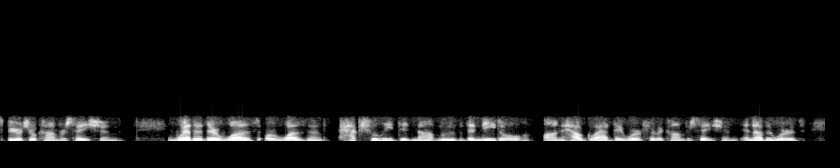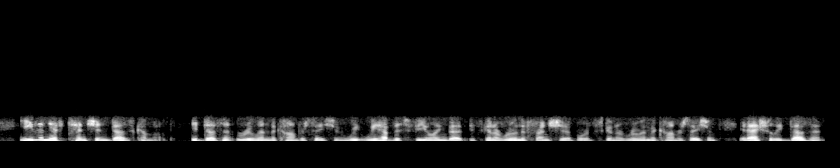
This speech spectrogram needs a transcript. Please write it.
spiritual conversation, whether there was or wasn't actually did not move the needle on how glad they were for the conversation. In other words, even if tension does come up, it doesn't ruin the conversation. We we have this feeling that it's going to ruin the friendship or it's going to ruin the conversation. It actually doesn't.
